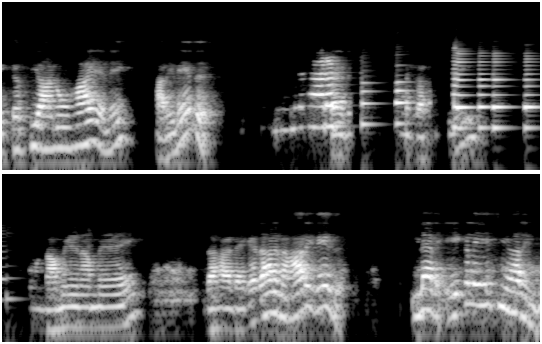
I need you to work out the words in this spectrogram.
196 නේ? හරි නේද? නමය නමයයි දහට එක දහන හරි නේද? ඉලාට ඒක ලේසි හරිම.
